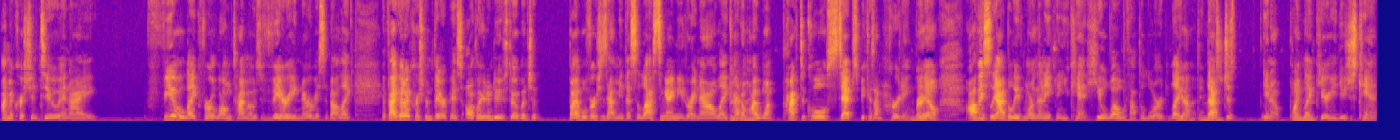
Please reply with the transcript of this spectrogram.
I'm a Christian too and I feel like for a long time I was very nervous about like if I go to a Christian therapist, all they're going to do is throw a bunch of Bible verses at me. That's the last thing I need right now. Like I don't I want practical steps because I'm hurting, Right. you know? Obviously, I believe more than anything you can't heal well without the Lord. Like Yeah, that's just, you know, point blank period. You just can't.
